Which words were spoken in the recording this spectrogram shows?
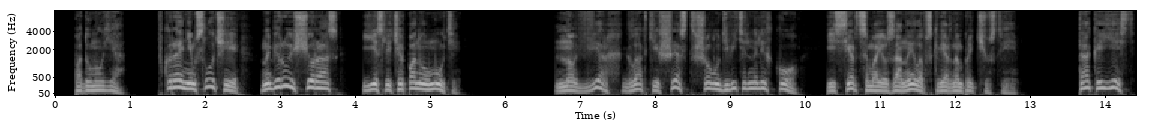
— подумал я. «В крайнем случае наберу еще раз, если черпанул мути». Но вверх гладкий шест шел удивительно легко, и сердце мое заныло в скверном предчувствии. Так и есть.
